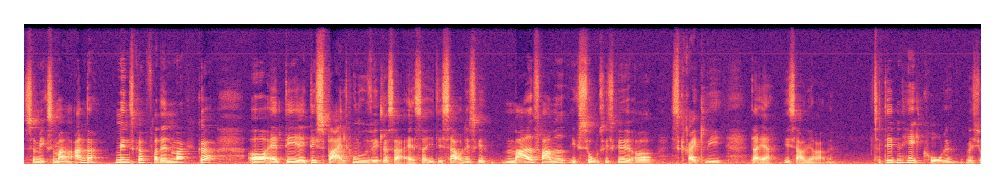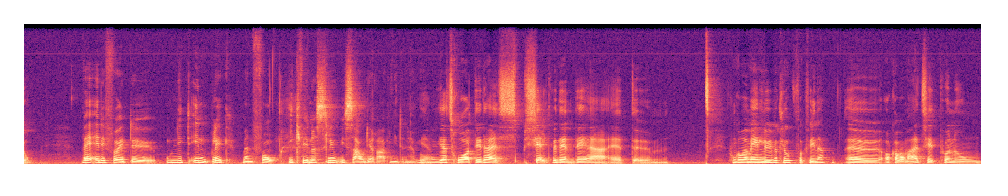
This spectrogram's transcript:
som ikke så mange andre mennesker fra Danmark gør, og at det er i det spejl, hun udvikler sig, altså i det saudiske, meget fremmede, eksotiske og skrækkelige, der er i Saudi-Arabien. Så det er den helt korte version. Hvad er det for et øh, unikt indblik, man får i kvinders liv i Saudi-Arabien i den her bog? Jamen, jeg tror, at det, der er specielt ved den, det er, at øh, hun kommer med i en løbeklub for kvinder, øh, og kommer meget tæt på nogle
